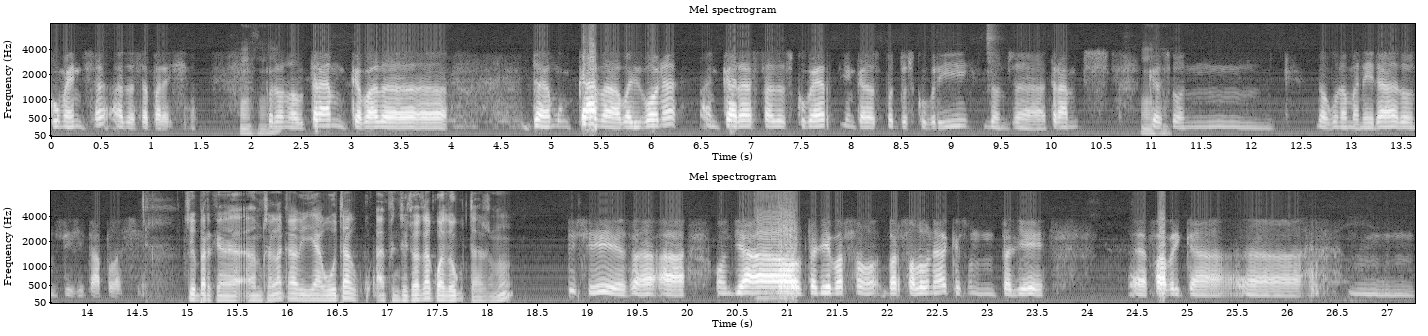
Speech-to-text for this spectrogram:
començar a desaparèixer. Uh -huh. Però en el tram que va de, de Montcada a Vallbona encara està descobert i encara es pot descobrir doncs, eh, trams que Uh -huh. són d'alguna manera doncs, visitables. Sí, perquè em sembla que havia hagut aqu- fins i tot aquaductes, no? Sí, sí, és a, a, on hi ha el taller Barcel Barcelona, que és un taller eh, fàbrica eh, mm,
